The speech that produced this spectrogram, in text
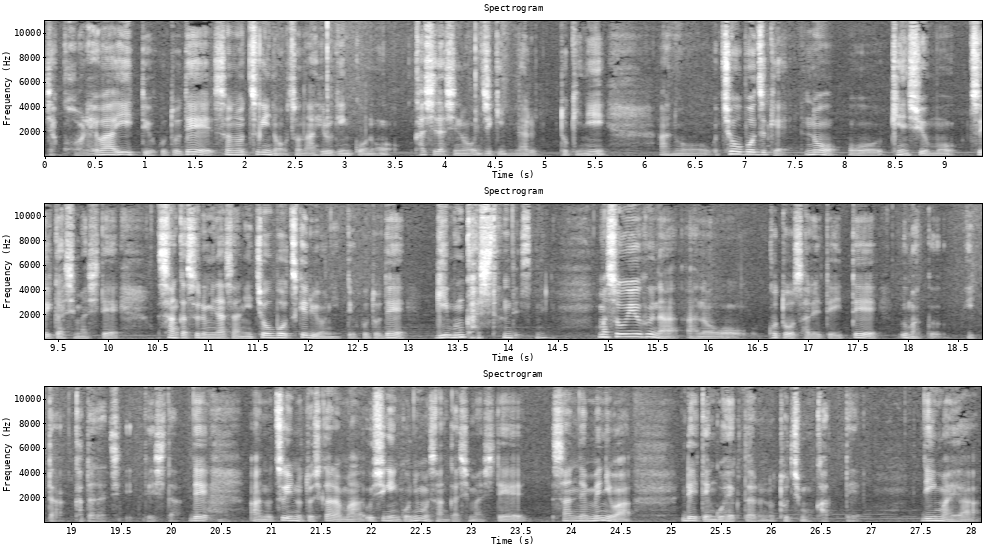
じゃあこれはいいっていうことでその次のそのアヒル銀行の貸し出しの時期になる時にあの帳簿付けの研修も追加しまして参加する皆さんに帳簿をつけるようにということで義務化したんですね。まあ、そういうふうなあのことをされていてうまくいった方たちでした。で、あの次の年からまあ牛銀行にも参加しまして3年目には0.5ヘクタールの土地も買ってで今や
